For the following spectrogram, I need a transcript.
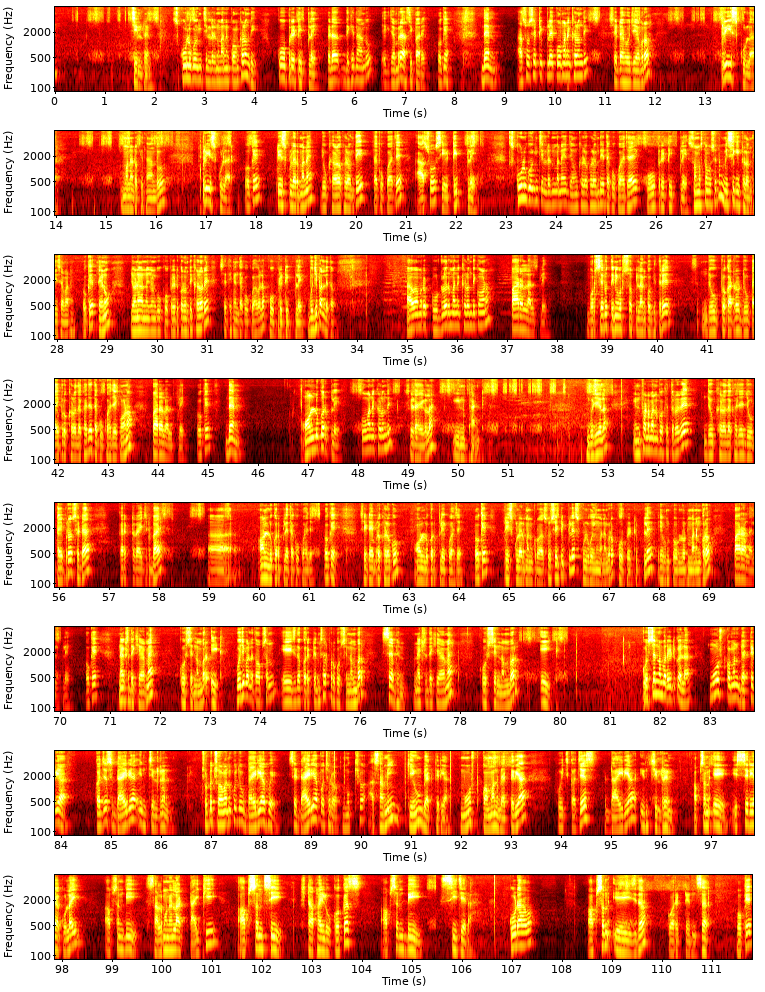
children school going children ମାନେ କ'ଣ ଖେଳନ୍ତି cooperative play ଏଇଟା ଦେଖିଥାନ୍ତୁ ଏକ୍ଜାମ୍ରେ ଆସିପାରେ okay then associative play କେଉଁମାନେ ଖେଳନ୍ତି ସେଇଟା ହେଉଛି ଆମର ପ୍ରି ସ୍କୁଲାର ମନେ ରଖିଥାନ୍ତୁ ପ୍ରି ସ୍କୁଲାର ଓକେ ପ୍ରିସ୍କୁଲାର ମାନେ ଯେଉଁ ଖେଳ ଖେଳନ୍ତି ତାକୁ କୁହାଯାଏ associative play school going children ମାନେ ଯେଉଁ ଖେଳ ଖେଳନ୍ତି ତାକୁ କୁହାଯାଏ କୋଅପରେଟିଭ୍ ପ୍ଲେ ସମସ୍ତଙ୍କ ସହିତ ମିଶିକି ଖେଳନ୍ତି ସେମାନେ ଓକେ ତେଣୁ ଜଣେ ଅନ୍ୟ ଜଣଙ୍କୁ କୋଅପରେଟ୍ କରନ୍ତି ଖେଳରେ ସେଥିପାଇଁ ତାକୁ କୁହାଗଲା କୋଅପରେଟିଭ୍ ପ୍ଲେ ବୁଝିପାରିଲେ ତ ଆଉ ଆମର ଟୁଡ୍ଲର ମାନେ ଖେଳନ୍ତି କ'ଣ ପାରାଲାଲ ପ୍ଲେ ବର୍ଷେରୁ ତିନି ବର୍ଷ ପିଲାଙ୍କ ଭିତରେ ଯେଉଁ ପ୍ରକାରର ଯେଉଁ ଟାଇପ୍ର ଖେଳ ଦେଖାଯାଏ ତାକୁ କୁହାଯାଏ କ'ଣ parallel play okay then onlooker play कौ मैंने खेलती सहीगला इनफाट बुझीगला इनफाट मान क्षेत्र में जो खेल देखा जाए जो टाइप रहा क्यारेक्टराइज बाय अनलुकर प्ले कहुए ओके से टाइप रेल को अनलुकर प्ले कहुए ओके प्री स्कूलर मान आसोसीएटिव प्ले स्कूल गोईंग मान कोपरेटिव प्ले और टोलर मान पारालाल प्ले ओके नेक्स्ट देखिए आम क्वेश्चन नंबर एट बुझीपाले तो option A is the correct answer for question number seven next देखिए हमें question number eight question number eight कहला most common bacteria causes diarrhoea in children छोट छुआ मान जो डायरिया हुए से डायरिया पछर मुख्य आसामी क्यों bacteria most common bacteria which causes diarrhoea in children option A Escherichia coli option B Salmonella typhi option C staphylococcus option D Shigella କେଉଁଟା ହେବ option A is the correct answer okay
